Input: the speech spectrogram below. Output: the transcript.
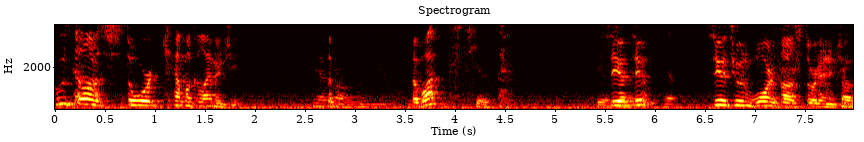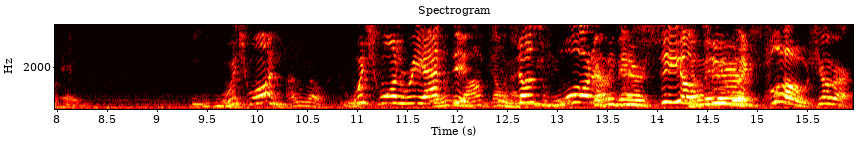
Who's got a lot of stored chemical energy? Yeah, The- probably. The what? CO2. CO2? Yep. CO2 and water is a lot of stored energy. Propane. Heat. Which one? I don't know. Which one reacted? Does water Gummy and CO2 explode? Sugar.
